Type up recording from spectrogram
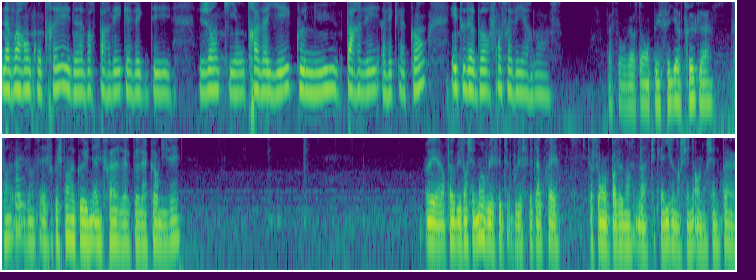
n'avoir rencontré et de n'avoir parlé qu'avec des gens qui ont travaillé, connu, parlé avec Lacan. Et tout d'abord, François Veillergans. De toute façon, on peut essayer un truc là. Il faut que je pense à une, phrase que Lacan disait. Oui, enfin, les enchaînements, vous les faites, vous les faites après. De toute façon, on parle d'un psychanalyse, on n'enchaîne on enchaîne pas.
